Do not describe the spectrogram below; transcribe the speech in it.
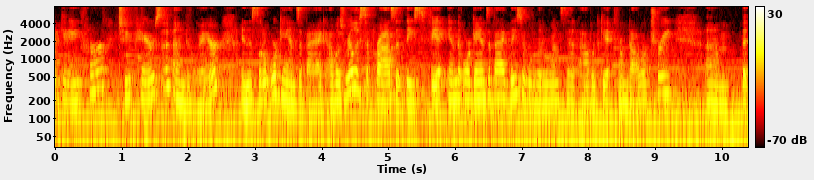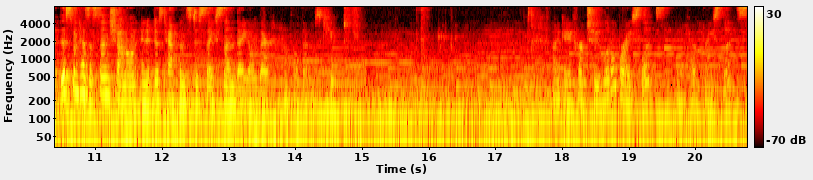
I gave her two pairs of underwear in this little organza bag. I was really surprised that these fit in the organza bag. These are the little ones that I would get from Dollar Tree. Um, but this one has a sunshine on and it just happens to say Sunday on there. I thought that was cute. I gave her two little bracelets, little heart bracelets.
